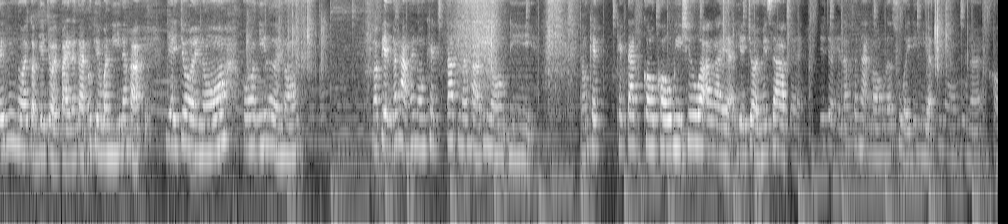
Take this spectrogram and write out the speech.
ล็กๆน้อยๆกับยายจอยไปแล้วกันโอเควันนี้นะคะยายจอยเนาะก็นี่เลยเนาะมาเปลี่ยนกระถางให้น้องแคคตัสนะคะพี่น้องนี่น้องแคคแคคตัสเขาเขามีชื่อว่าอะไรอะ่ะยายจอยไม่ทราบแต่ยายจอยเห็นลักษณะน้องแล้วสวยดีอะ่ะพี่น้องดูนะเขา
